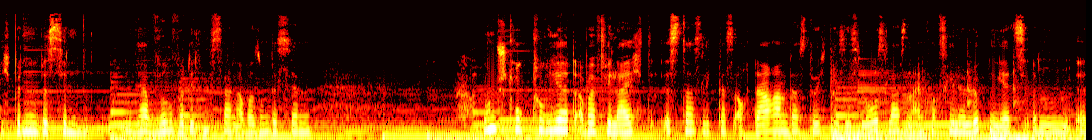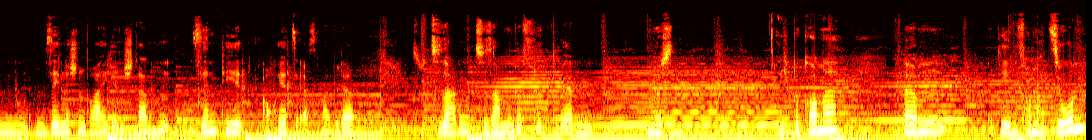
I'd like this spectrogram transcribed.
Ich bin ein bisschen, ja, wirr würde ich nicht sagen, aber so ein bisschen unstrukturiert, aber vielleicht ist das, liegt das auch daran, dass durch dieses Loslassen einfach viele Lücken jetzt im, im, im seelischen Bereich entstanden sind, die auch jetzt erstmal wieder sozusagen zusammengefügt werden müssen. Ich bekomme ähm, die Information,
